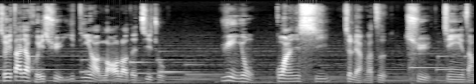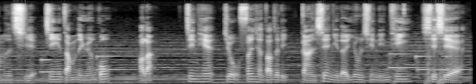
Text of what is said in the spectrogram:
所以大家回去一定要牢牢的记住，运用关系这两个字去经营咱们的企业，经营咱们的员工。好了，今天就分享到这里，感谢你的用心聆听，谢谢。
